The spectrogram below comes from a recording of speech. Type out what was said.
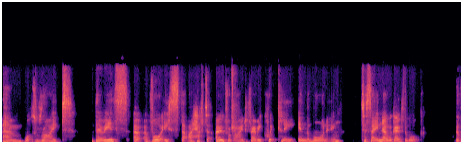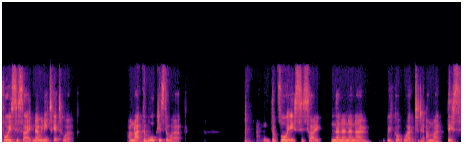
um, what's right there is a, a voice that i have to override very quickly in the morning to say no we're going for the walk the voice is like no we need to get to work i'm like the walk is the work and the voice is like no no no no we've got work to do. I'm like, this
